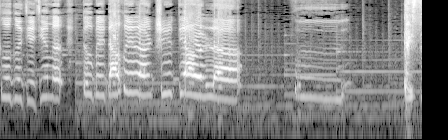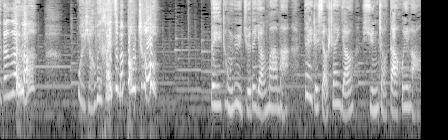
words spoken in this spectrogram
哥哥姐姐们都被大灰狼吃掉了。嗯，该死的恶狼！我要为孩子们报仇。悲痛欲绝的羊妈妈带着小山羊寻找大灰狼。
